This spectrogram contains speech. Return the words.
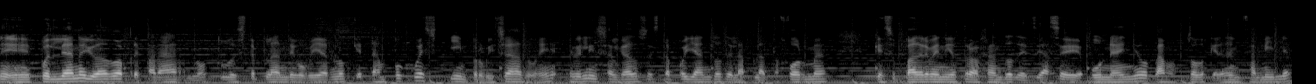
eh, pues le han ayudado a preparar ¿no? todo este plan de gobierno que tampoco es improvisado. ¿eh? Evelyn Salgado se está apoyando de la plataforma que su padre venía trabajando desde hace un año, vamos, todo queda en familia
